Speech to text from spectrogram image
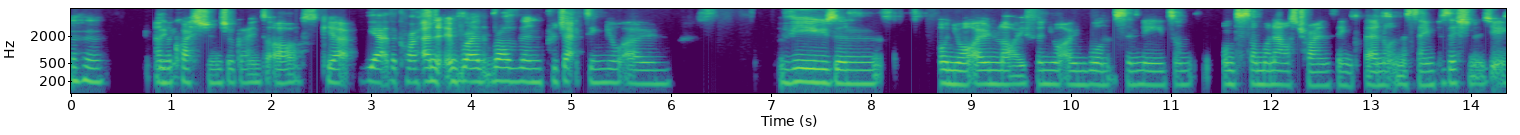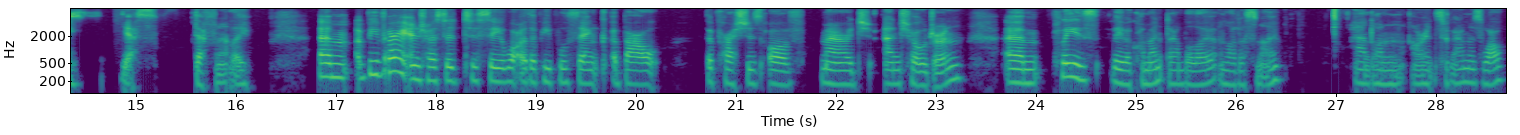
Mhm. And the The- questions you're going to ask. Yeah. yeah, the question. And rather, rather than projecting your own views and on your own life and your own wants and needs on onto someone else, try and think they're not in the same position as you. Yes, definitely. Um, I'd be very interested to see what other people think about the pressures of marriage and children. Um, please leave a comment down below and let us know, and on our Instagram as well.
